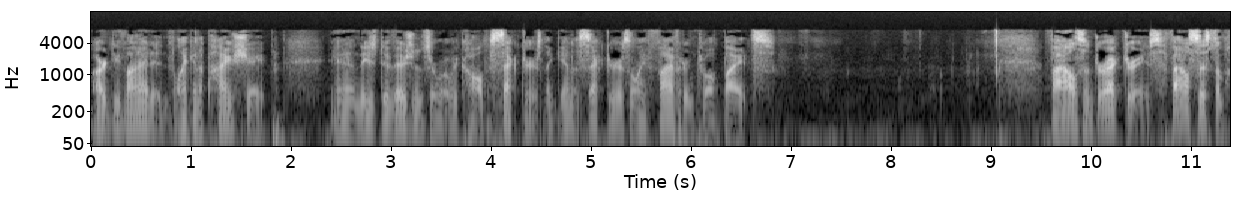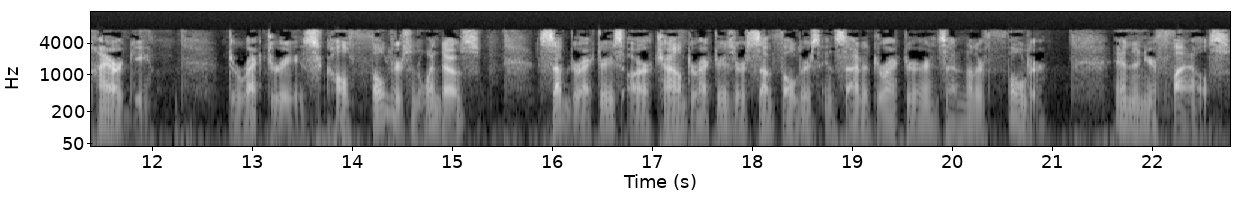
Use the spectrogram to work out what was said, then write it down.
are divided like in a pie shape. And these divisions are what we call the sectors. And again, a sector is only 512 bytes. Files and directories. File system hierarchy. Directories called folders in Windows. Subdirectories are child directories or subfolders inside a directory or inside another folder. And then your files.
